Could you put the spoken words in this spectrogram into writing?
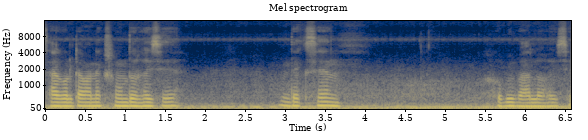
ছাগলটা অনেক সুন্দর হয়েছে। দেখছেন? খুবই ভালো হয়েছে।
